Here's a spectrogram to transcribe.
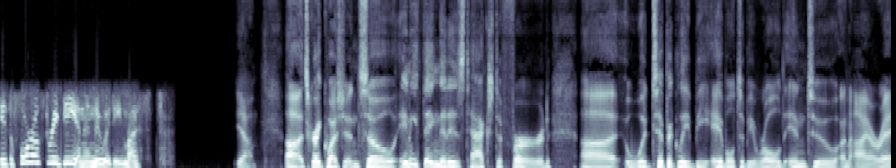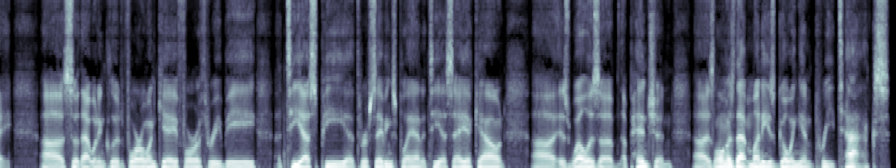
yeah. is a 403b an annuity must yeah. Uh, it's a great question. So anything that is tax deferred uh, would typically be able to be rolled into an IRA. Uh, so that would include 401k, 403b, a TSP, a thrift savings plan, a TSA account, uh, as well as a, a pension. Uh, as long as that money is going in pre tax,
